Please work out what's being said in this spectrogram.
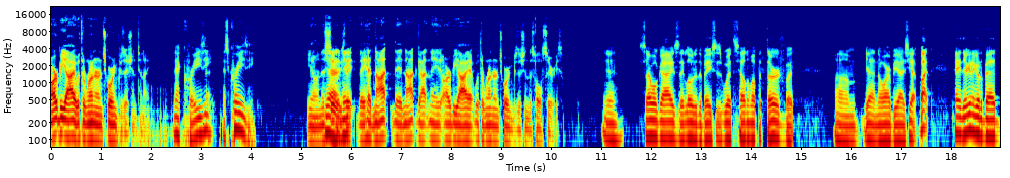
RBI with a runner in scoring position tonight. Isn't that crazy? That's crazy. You know, in this yeah, series, they, they had not they had not gotten a RBI with a runner in scoring position this whole series. Yeah, several guys they loaded the bases with, held them up at third, but um, yeah, no RBIs yet. But hey, they're going to go to bed,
